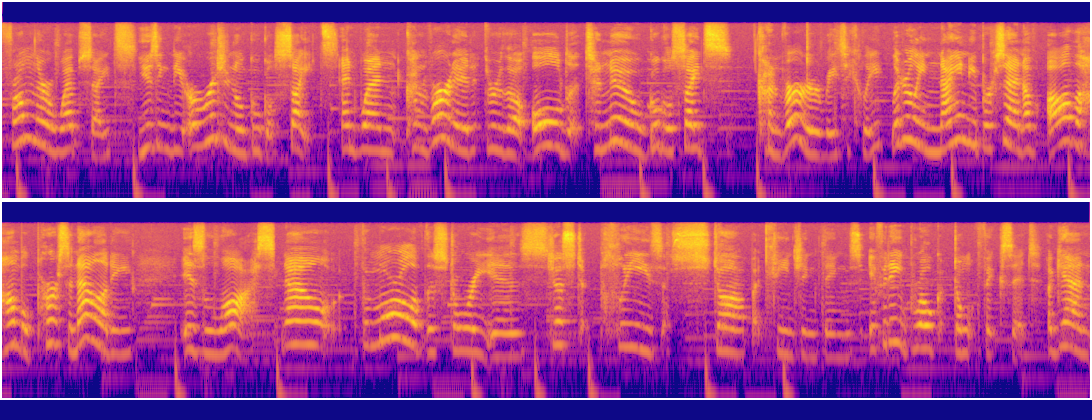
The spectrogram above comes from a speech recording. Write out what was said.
from their websites using the original Google Sites. And when converted through the old to new Google Sites converter, basically, literally 90% of all the humble personality is lost. Now, The moral of the story is just please stop changing things. If it ain't broke, don't fix it. Again,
